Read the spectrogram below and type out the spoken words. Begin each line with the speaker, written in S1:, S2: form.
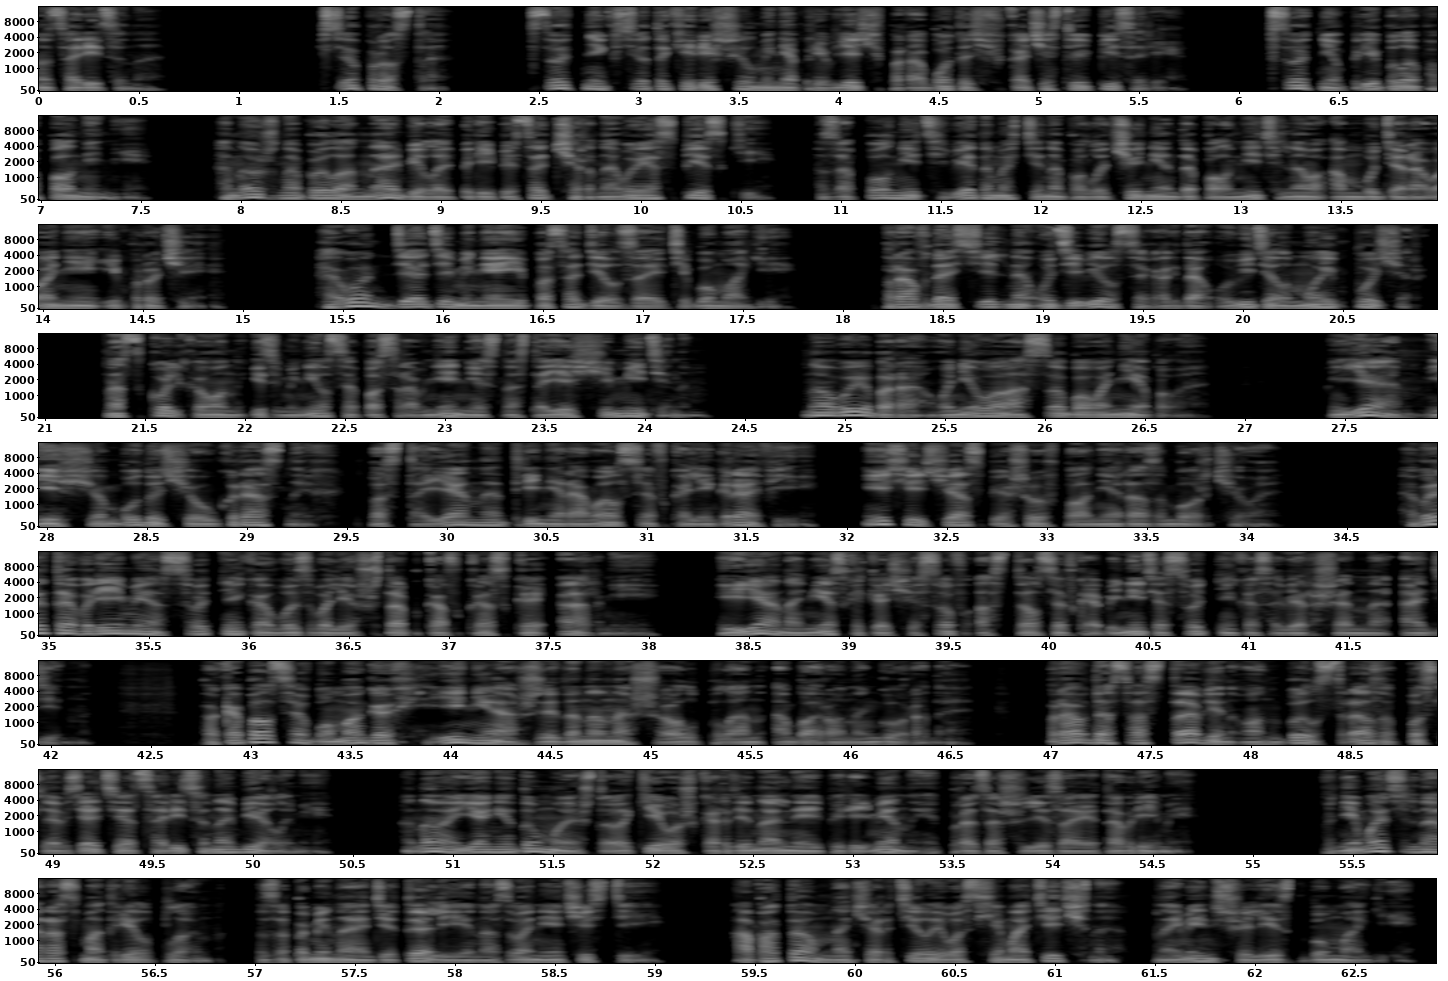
S1: сторону Царицына. Все просто. Сотник все-таки решил меня привлечь поработать в качестве писаря. В сотню прибыло пополнение. Нужно было набело переписать черновые списки, заполнить ведомости на получение дополнительного амбудирования и прочее. А вот дядя меня и посадил за эти бумаги. Правда, сильно удивился, когда увидел мой почерк, насколько он изменился по сравнению с настоящим Митиным. Но выбора у него особого не было. Я, еще будучи у красных, постоянно тренировался в каллиграфии и сейчас пишу вполне разборчиво. В это время сотника вызвали в штаб Кавказской армии, и я на несколько часов остался в кабинете сотника совершенно один. Покопался в бумагах и неожиданно нашел план обороны города. Правда, составлен он был сразу после взятия Царицына белыми. Но я не думаю, что такие уж кардинальные перемены произошли за это время. Внимательно рассмотрел план, запоминая детали и названия частей, а потом начертил его схематично на меньший лист бумаги.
